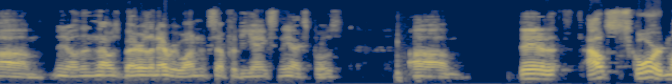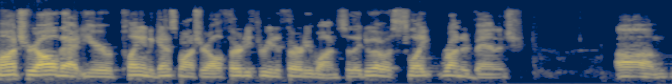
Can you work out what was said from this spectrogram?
Um, you know, then that was better than everyone except for the Yanks and the Expos. Um, they outscored Montreal that year playing against Montreal 33 to 31. So they do have a slight run advantage. Um,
